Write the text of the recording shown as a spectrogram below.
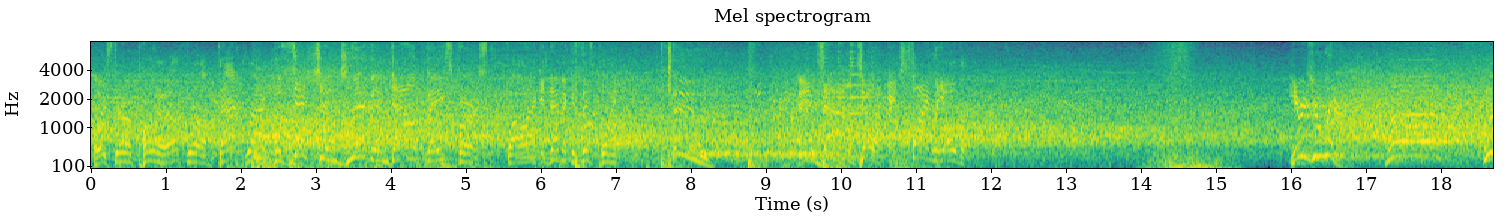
Hoist their opponent up for a back rack. Position driven down face first. It's all at this point. Two. And that'll do it. It's finally over. Here is your winner, Superstar!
